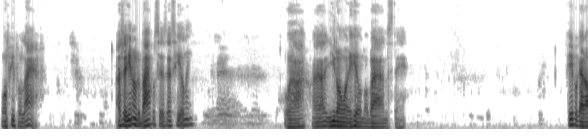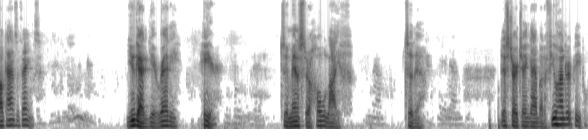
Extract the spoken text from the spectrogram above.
when people laugh. I said, you know, the Bible says that's healing. Well, I, you don't want to heal nobody, I understand. People got all kinds of things. You got to get ready here to minister whole life to them. This church ain't got but a few hundred people.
